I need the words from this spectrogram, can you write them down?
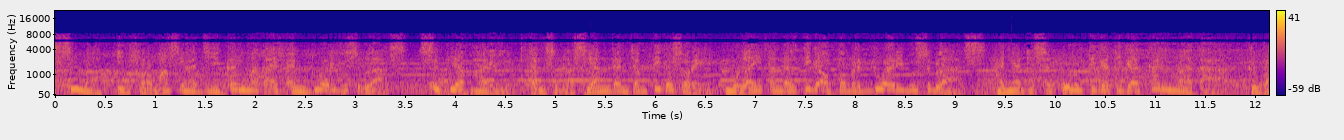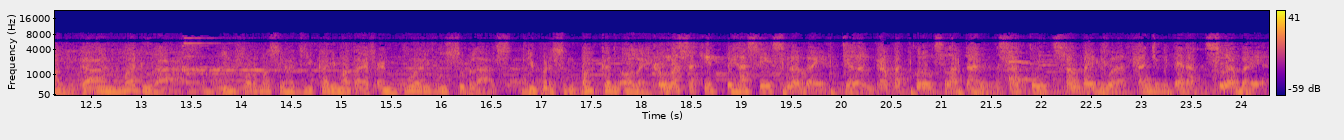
Simak informasi haji Karimata FM 2011 setiap hari jam 11 siang dan jam 3 sore mulai tanggal 3 Oktober 2011 hanya di 1033 Karimata Kebanggaan Madura. Informasi Haji Karimata FM 2011 dipersembahkan oleh Rumah Sakit PHC Surabaya, Jalan Brapat Kurung Selatan 1 sampai 2 Tanjung Perak, Surabaya.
